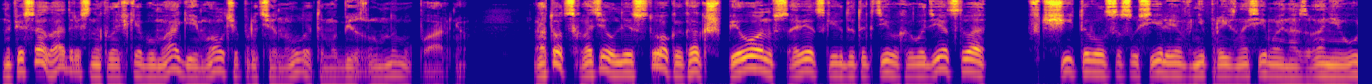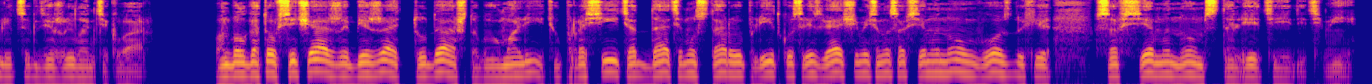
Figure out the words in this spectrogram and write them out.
написал адрес на клочке бумаги и молча протянул этому безумному парню. А тот схватил листок и, как шпион в советских детективах его детства, вчитывался с усилием в непроизносимое название улицы, где жил антиквар. Он был готов сейчас же бежать туда, чтобы умолить, упросить отдать ему старую плитку с резвящимися на совсем ином воздухе, в совсем ином столетии детьми.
